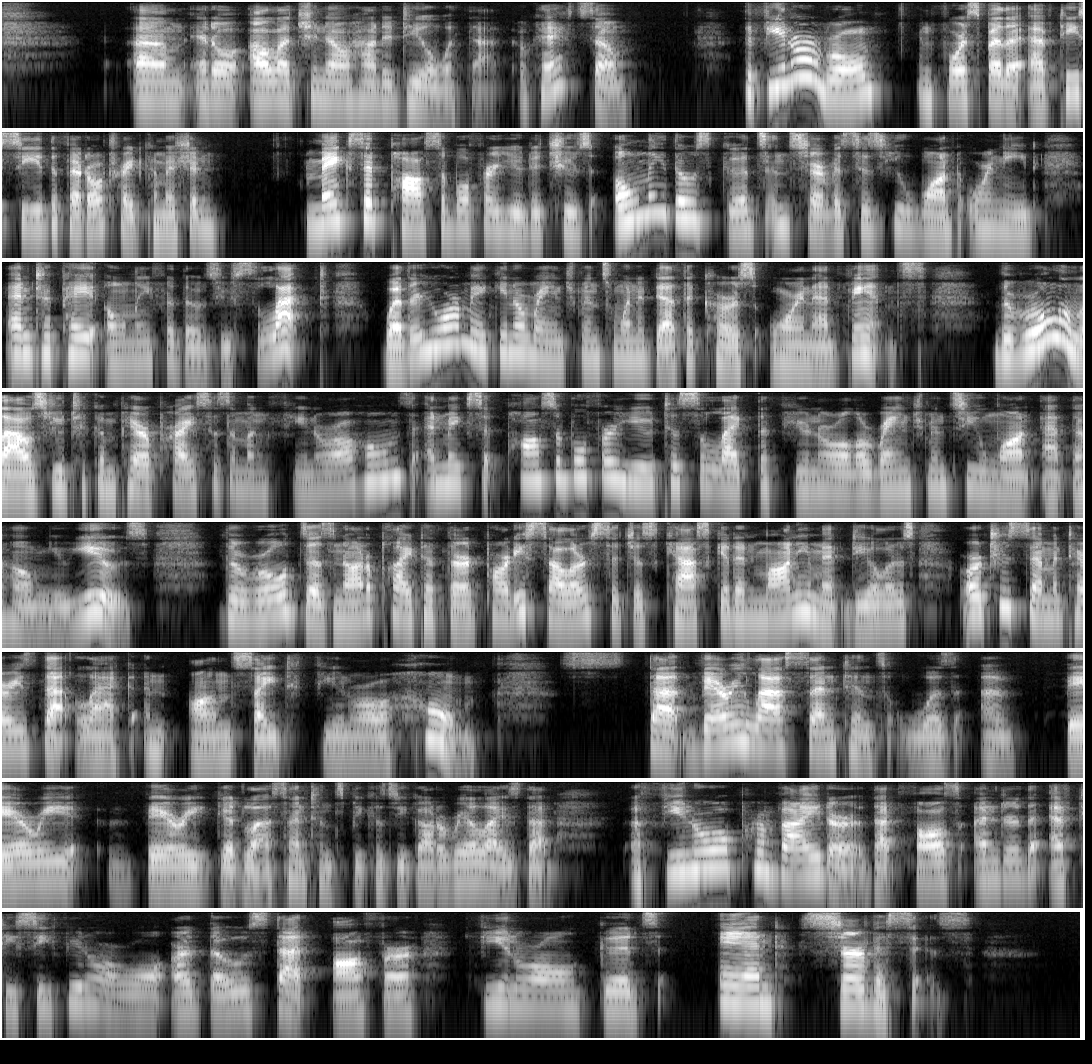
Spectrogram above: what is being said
Um, it'll I'll let you know how to deal with that. Okay, so the funeral rule, enforced by the FTC, the Federal Trade Commission, makes it possible for you to choose only those goods and services you want or need and to pay only for those you select, whether you are making arrangements when a death occurs or in advance. The rule allows you to compare prices among funeral homes and makes it possible for you to select the funeral arrangements you want at the home you use. The rule does not apply to third party sellers such as casket and monument dealers or to cemeteries that lack an on site funeral home. That very last sentence was a very, very good last sentence because you got to realize that a funeral provider that falls under the FTC funeral rule are those that offer funeral goods and services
